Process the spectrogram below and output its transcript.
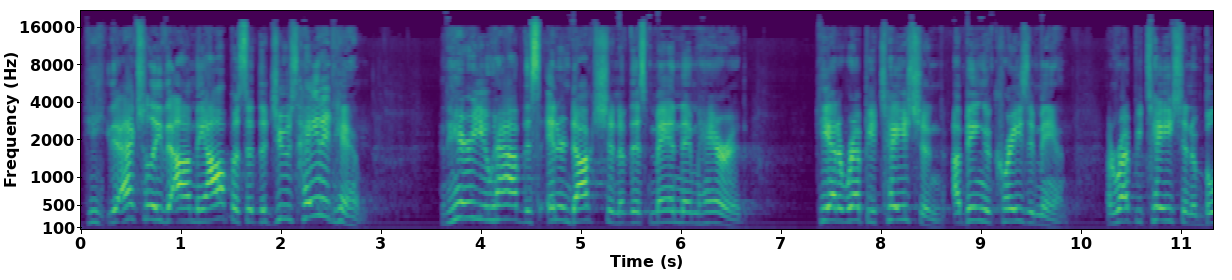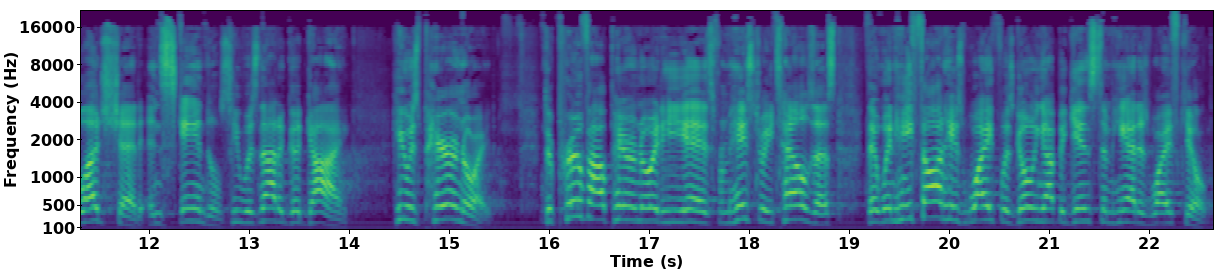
He actually on the opposite, the Jews hated him. And here you have this introduction of this man named Herod. He had a reputation of being a crazy man, a reputation of bloodshed and scandals. He was not a good guy. He was paranoid. To prove how paranoid he is, from history tells us that when he thought his wife was going up against him, he had his wife killed.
